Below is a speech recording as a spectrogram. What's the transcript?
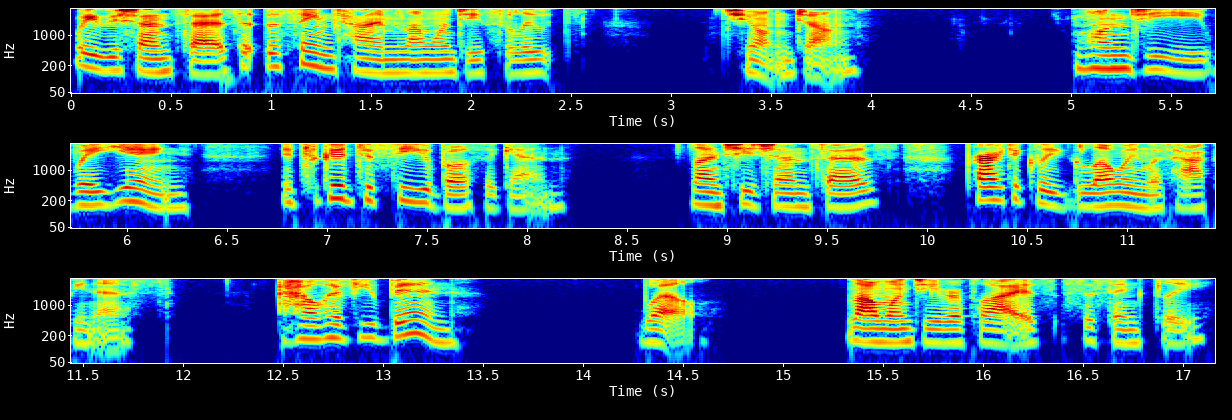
Wei Wuxian says at the same time Lan Wangji salutes. Zhang. Wangji, Wei Ying, it's good to see you both again. Lan Xichen says, practically glowing with happiness. How have you been? Well, Lan Wangji replies succinctly.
